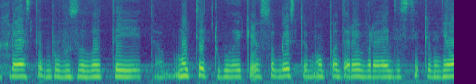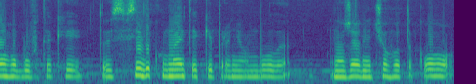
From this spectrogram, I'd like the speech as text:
хрестик був золотий, там мультитул, який особисто йому подарив Редіс, який в нього був такий. Тобто всі документи, які при ньому були, на жаль, нічого такого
